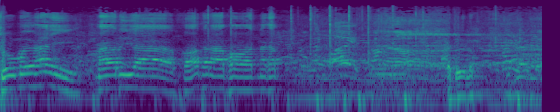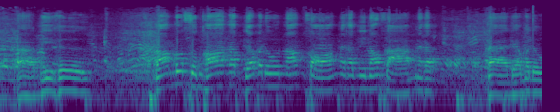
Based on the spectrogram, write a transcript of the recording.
ชูมือให้มาริยาสอธนาพรนะครับสวัสดีลูกอ่านี่คือ น้องรุ่นสุดท้องครับ เดี๋ยวมาดูน้องสองนะครับมีน้องสามนะครับอ่าเดี๋ยวมาดู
